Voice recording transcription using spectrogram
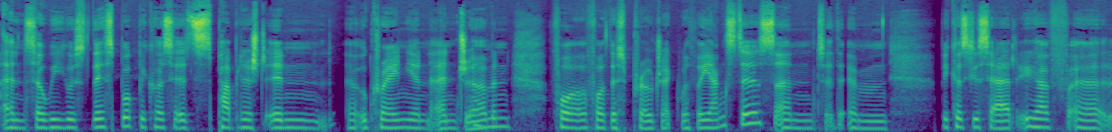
And so we used this book because it's published in uh, Ukrainian and German for for this project with the youngsters, and um, because you said you have uh,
